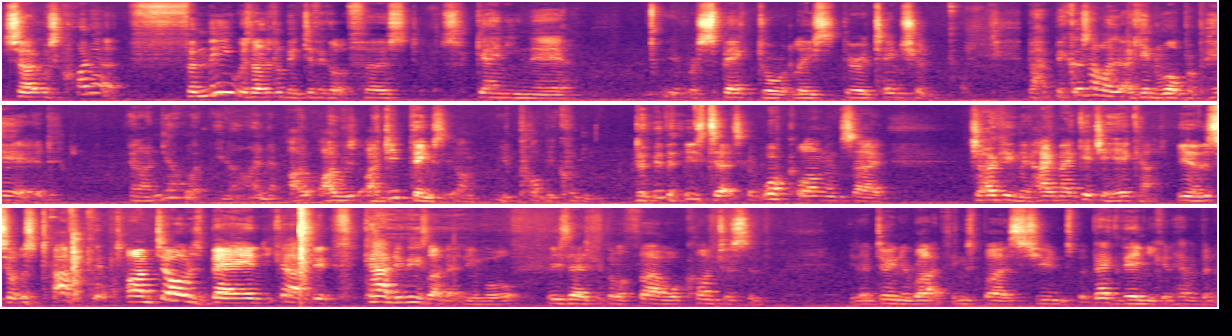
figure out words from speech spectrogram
So it was quite a, for me, it was a little bit difficult at first, gaining their respect or at least their attention. But because I was again well prepared, and I know it, you know, I, I, I was, I did things that I, you probably couldn't do these days. I'd walk along and say, jokingly, "Hey mate, get your hair cut," you know, this sort of stuff. I'm told it's banned. You can't do can't do things like that anymore. These days, people are far more conscious of, you know, doing the right things by the students. But back then, you could have a bit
